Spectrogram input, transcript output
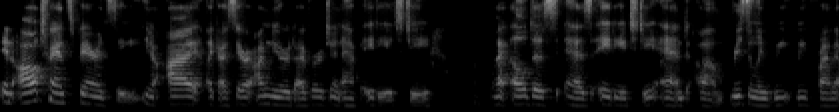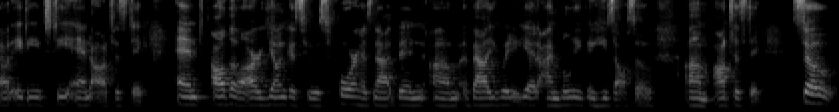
In all transparency, you know, I, like I said, I'm neurodivergent, I have ADHD my eldest has ADHD, and um, recently we, we found out ADHD and autistic. And although our youngest, who is four, has not been um, evaluated yet, I'm believing he's also um, autistic. So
